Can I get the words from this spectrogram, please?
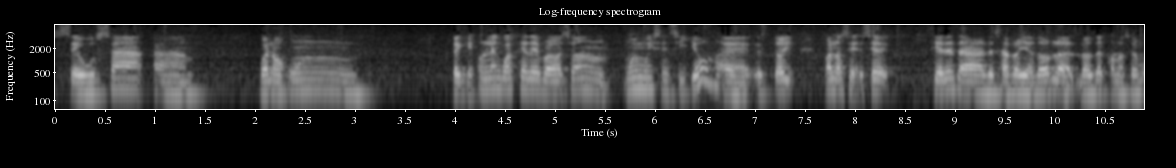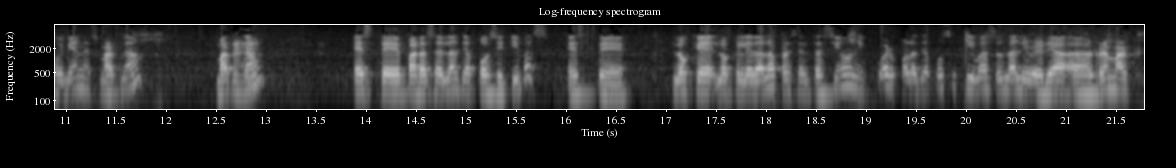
Se usa, ah, bueno, un, un lenguaje de programación muy, muy sencillo. Eh, estoy, bueno, si, si, si eres ah, desarrollador, lo, lo has de conocer muy bien, es Markdown. Markdown. Este, para hacer las diapositivas, este, lo que, lo que le da la presentación y cuerpo a las diapositivas es la librería ah, Remarks,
